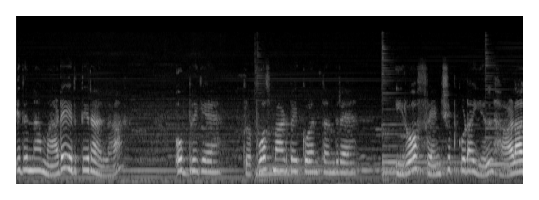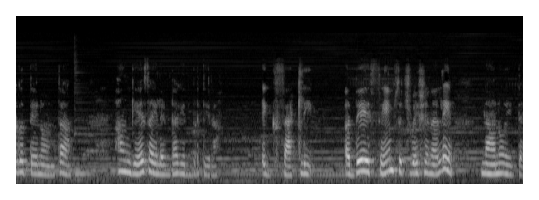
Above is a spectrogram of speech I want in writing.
ಇದನ್ನು ಮಾಡೇ ಇರ್ತೀರಲ್ಲ ಒಬ್ಬರಿಗೆ ಪ್ರಪೋಸ್ ಮಾಡಬೇಕು ಅಂತಂದರೆ ಇರೋ ಫ್ರೆಂಡ್ಶಿಪ್ ಕೂಡ ಎಲ್ಲಿ ಹಾಳಾಗುತ್ತೇನೋ ಅಂತ ಹಾಗೆ ಸೈಲೆಂಟಾಗಿ ಇದ್ಬಿಡ್ತೀರ. ಎಕ್ಸಾಕ್ಟ್ಲಿ ಅದೇ ಸೇಮ್ ಸಿಚುವೇಶನಲ್ಲಿ ನಾನು ಇದ್ದೆ.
